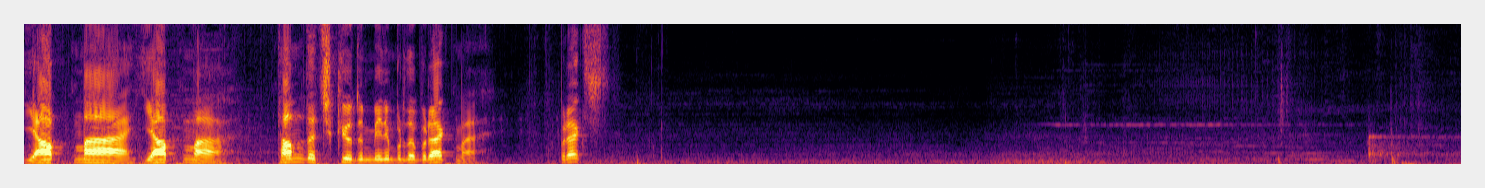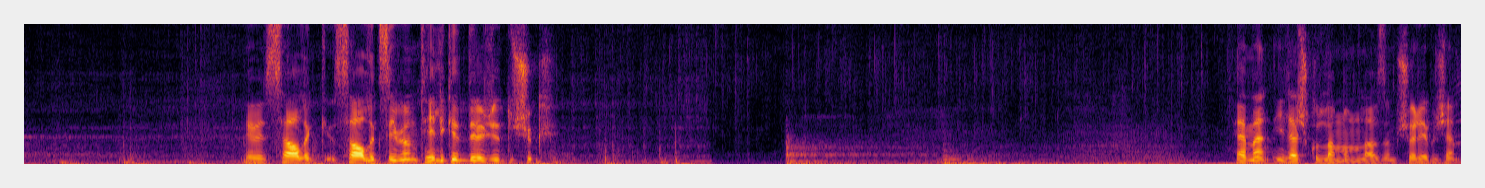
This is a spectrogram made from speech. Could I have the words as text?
Yapma, yapma. Tam da çıkıyordum beni burada bırakma. Bırak. Evet, sağlık sağlık seviyem tehlikeli derece düşük. Hemen ilaç kullanmam lazım. Şöyle yapacağım.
